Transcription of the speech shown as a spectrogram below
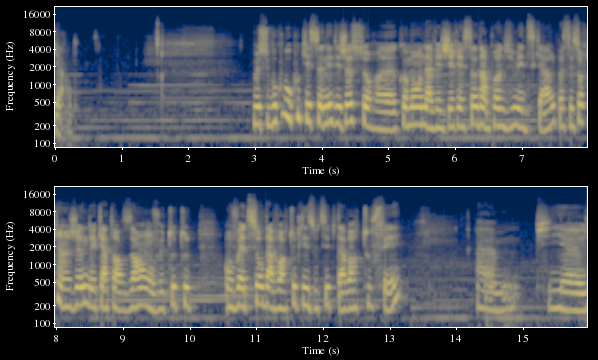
garde. Je me suis beaucoup, beaucoup questionnée déjà sur euh, comment on avait géré ça d'un point de vue médical. Parce que c'est sûr qu'un jeune de 14 ans, on veut tout, on veut être sûr d'avoir tous les outils puis d'avoir tout fait. Euh, puis, euh,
